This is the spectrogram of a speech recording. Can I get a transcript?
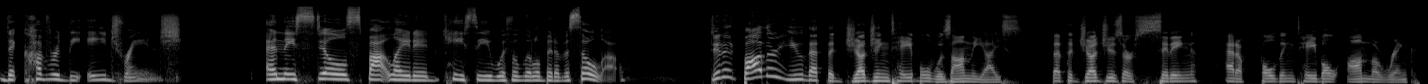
that covered the age range. And they still spotlighted Casey with a little bit of a solo. Did it bother you that the judging table was on the ice? That the judges are sitting at a folding table on the rink?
